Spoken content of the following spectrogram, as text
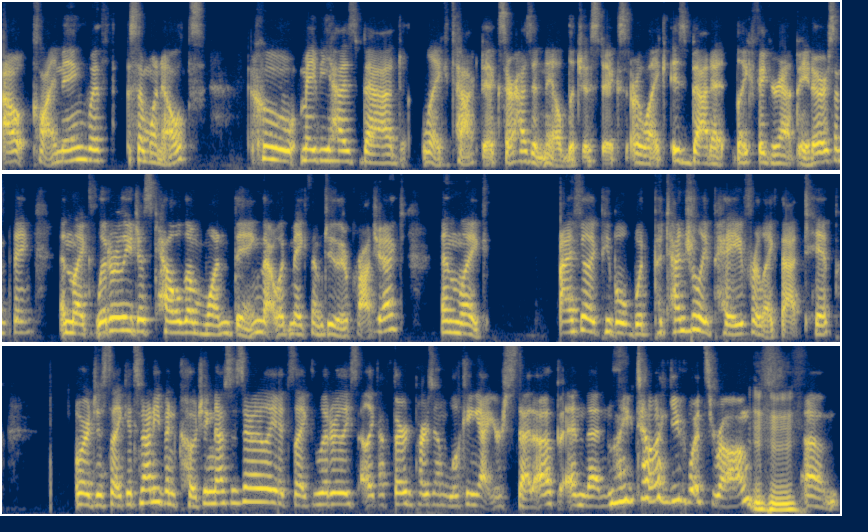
out climbing with someone else who maybe has bad like tactics or hasn't nailed logistics or like is bad at like figuring out beta or something and like literally just tell them one thing that would make them do their project and like I feel like people would potentially pay for like that tip or just like it's not even coaching necessarily. It's like literally like a third person looking at your setup and then like telling you what's wrong. Mhm. um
